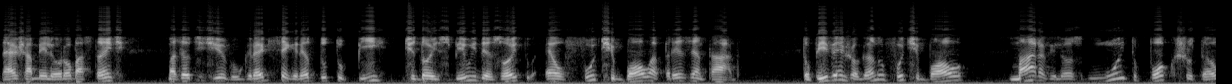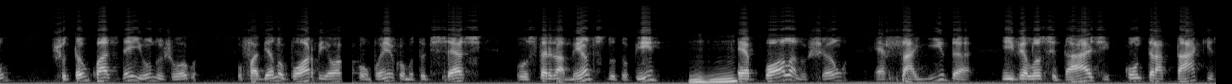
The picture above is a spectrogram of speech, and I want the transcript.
né? Já melhorou bastante, mas eu te digo, o grande segredo do Tupi de 2018 é o futebol apresentado. Tupi vem jogando futebol maravilhoso, muito pouco chutão, chutão quase nenhum no jogo. O Fabiano Borba, eu acompanho, como tu disseste, os treinamentos do Tupi. Uhum. É bola no chão, é saída em velocidade, contra-ataques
